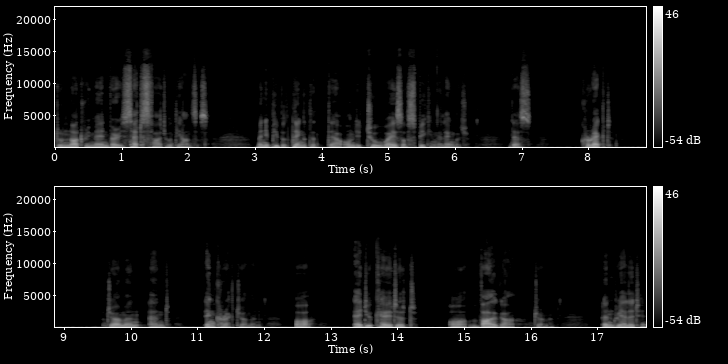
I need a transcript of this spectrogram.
do not remain very satisfied with the answers. Many people think that there are only two ways of speaking a language there's correct German and incorrect German, or educated or vulgar German. In reality,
